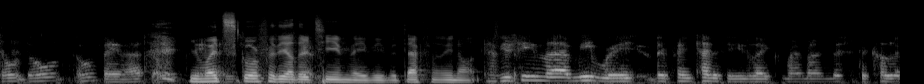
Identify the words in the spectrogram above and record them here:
Don't don't don't say that. Don't he say might that. score for the other team maybe, but definitely not. Have you seen that meme where they're playing tennis and he's like, my man missed the color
